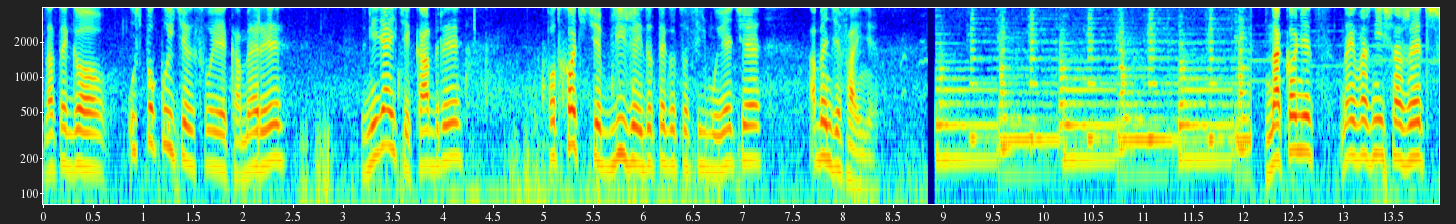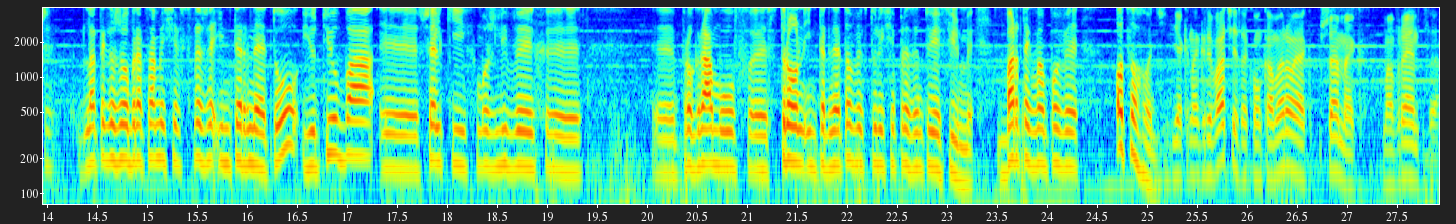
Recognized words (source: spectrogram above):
Dlatego uspokójcie swoje kamery, zmieniajcie kadry, podchodźcie bliżej do tego, co filmujecie, a będzie fajnie. Na koniec najważniejsza rzecz, dlatego że obracamy się w sferze internetu, YouTube'a, y, wszelkich możliwych y, y, programów, y, stron internetowych, w których się prezentuje filmy. Bartek Wam powie, o co chodzi. Jak nagrywacie taką kamerą, jak Przemek ma w ręce,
